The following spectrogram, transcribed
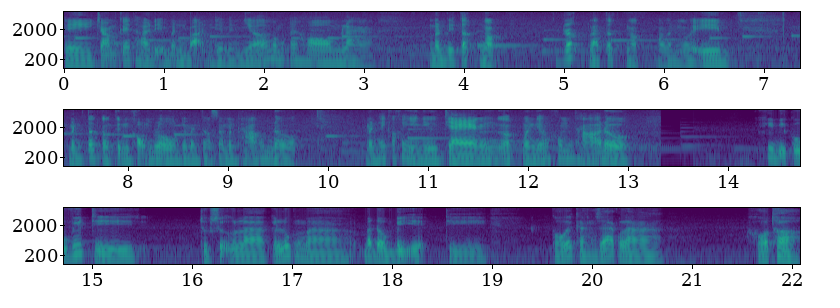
thì trong cái thời điểm mình bệnh thì mình nhớ có một cái hôm là mình bị tức ngực rất là tức ngực và mình ngồi im. Mình tức ngực kinh khủng luôn thì mình thật sự mình thở không được. Mình thấy có cái gì như tràn ngực mình nhưng không thở được. Khi bị covid thì thực sự là cái lúc mà bắt đầu bị ấy, thì có cái cảm giác là khó thở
